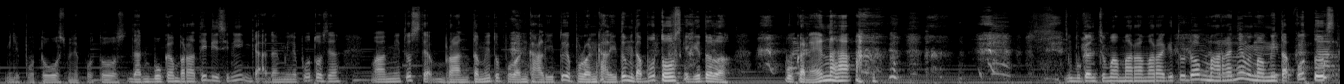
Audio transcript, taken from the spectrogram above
milih putus, milih putus. Dan bukan berarti di sini nggak ada milih putus ya. Mami itu setiap berantem itu puluhan kali itu ya puluhan kali itu minta putus kayak gitu loh. Bukan enak. bukan cuma marah-marah gitu dong, marahnya memang minta putus.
